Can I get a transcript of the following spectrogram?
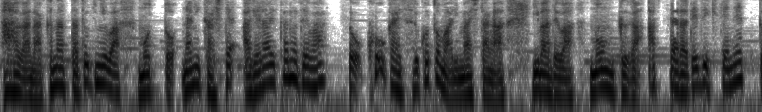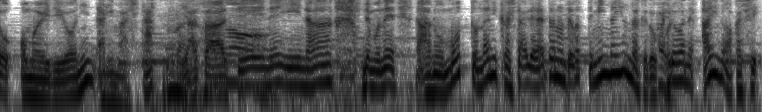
母が亡くなった時にはもっと何かしてあげられたのでは？と後悔することもありましたが、今では文句があったら出てきてねと思えるようになりました。優しいね、いいな。でもね、あの、もっと何かしてあげられたのではってみんな言うんだけど、これはね、愛の証。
